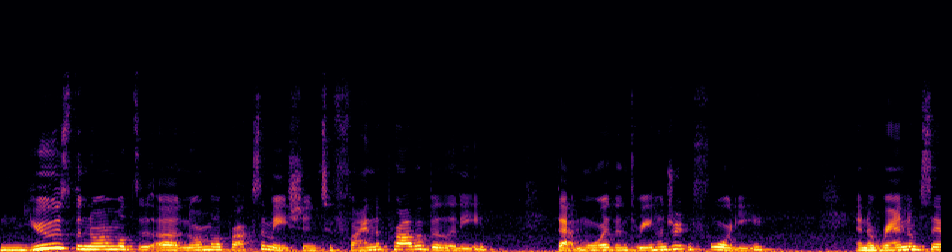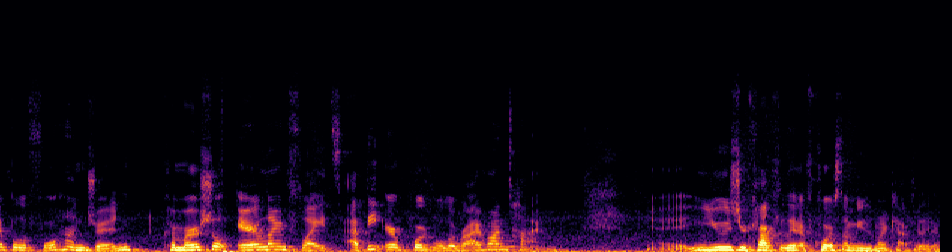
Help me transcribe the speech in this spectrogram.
Use the normal, uh, normal approximation to find the probability that more than 340 in a random sample of 400 commercial airline flights at the airport will arrive on time. Uh, use your calculator. Of course, I'm using my calculator.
